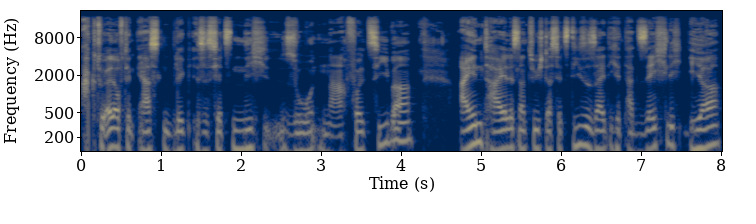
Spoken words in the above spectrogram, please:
Aktuell auf den ersten Blick ist es jetzt nicht so nachvollziehbar. Ein Teil ist natürlich, dass jetzt diese Seite hier tatsächlich eher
